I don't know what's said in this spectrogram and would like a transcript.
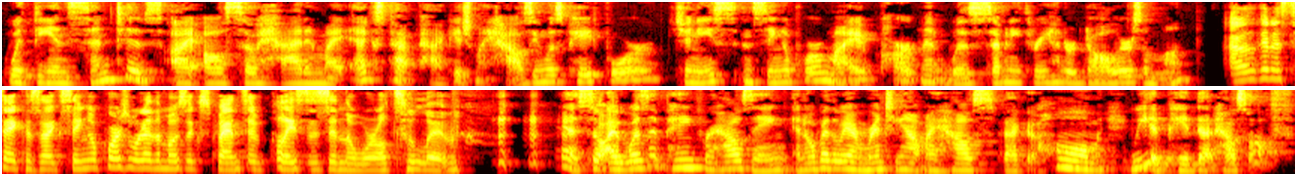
with the incentives I also had in my expat package, my housing was paid for. Janice in Singapore, my apartment was $7,300 a month. I was going to say, because like Singapore is one of the most expensive places in the world to live. yeah. So I wasn't paying for housing. And oh, by the way, I'm renting out my house back at home. We had paid that house off.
